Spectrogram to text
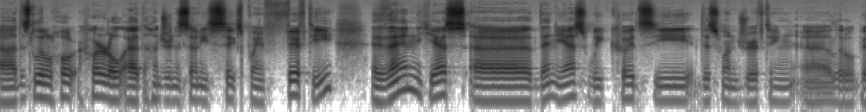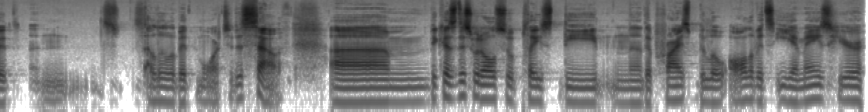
Uh, this little hurdle at 176.50. Then yes, uh, then yes, we could see this one drifting a little bit a little bit more to the south um, because this would also place the the price below all of its EMAs here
